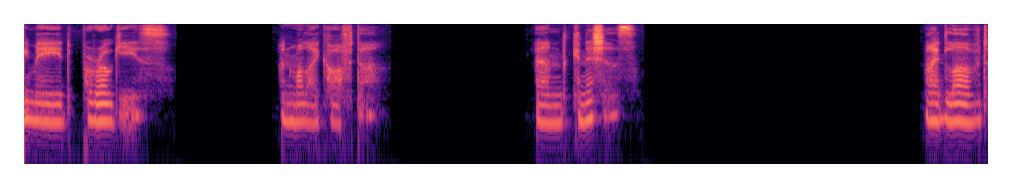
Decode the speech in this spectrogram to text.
We made pierogies and malai kofta and knishes. I'd loved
